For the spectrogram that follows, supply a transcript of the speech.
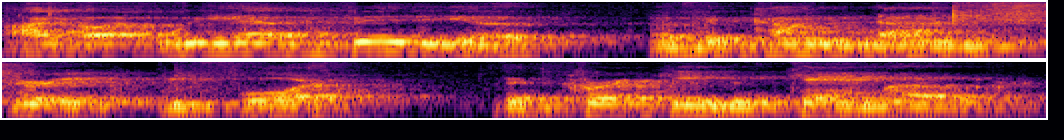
I got, we have video of it coming down the street before the creek even came over,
